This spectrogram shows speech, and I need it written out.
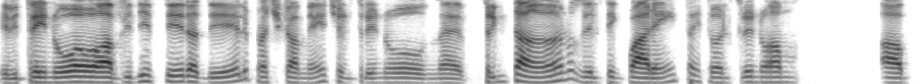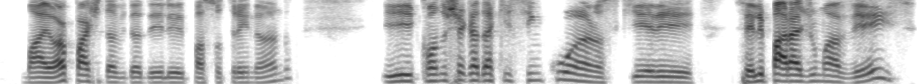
ele treinou a vida inteira dele, praticamente. Ele treinou né, 30 anos, ele tem 40, então ele treinou a, a maior parte da vida dele, ele passou treinando. E quando chegar daqui cinco anos, que ele, se ele parar de uma vez,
